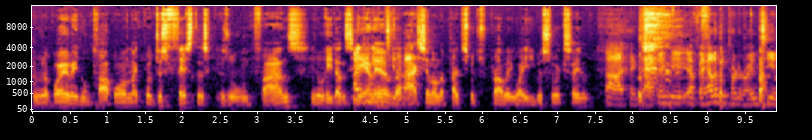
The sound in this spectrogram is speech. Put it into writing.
there was a boy with no top on, like, but just fist his, his own fans. You know, he didn't see I any of the, the action on the pitch, which is probably why he was so excited. Ah, exactly. He- if I had been turned around seen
